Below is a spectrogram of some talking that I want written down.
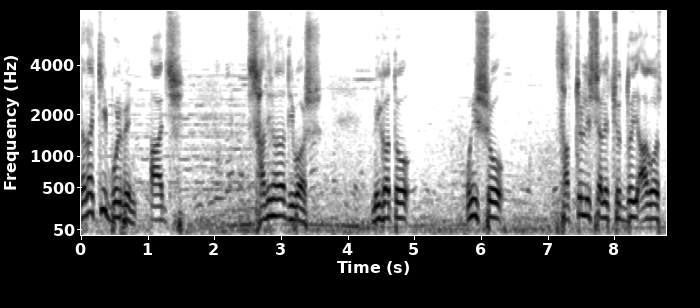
দাদা, কি বলবেন? আজ স্বাধীনতা দিবস। বিগত উনিশশো সাতচল্লিশ সালের চোদ্দোই আগস্ট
